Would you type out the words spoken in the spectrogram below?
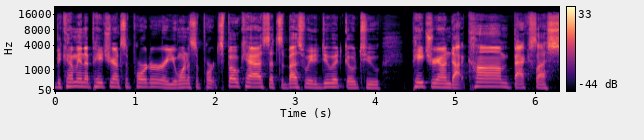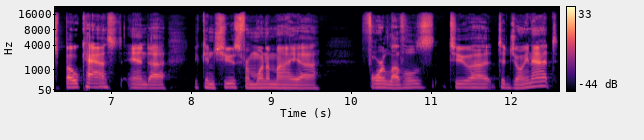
becoming a Patreon supporter or you want to support Spokecast, that's the best way to do it. Go to patreon.com backslash Spokecast and uh, you can choose from one of my uh, four levels to uh, to join at,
